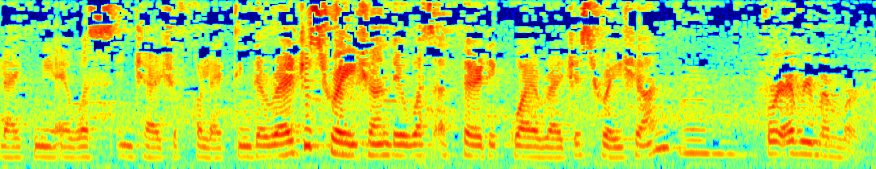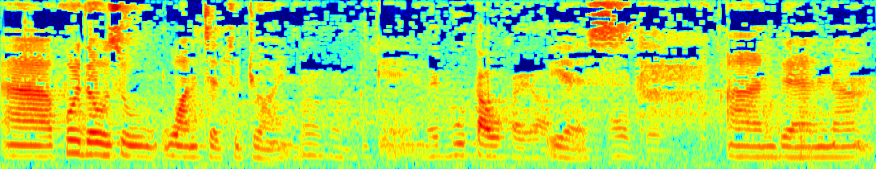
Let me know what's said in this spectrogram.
like me, I was in charge of collecting the registration. There was a 30 kuai registration For every member. uh, for those who wanted to join. Okay. May butaw kayo. Yes Okay. and then um,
